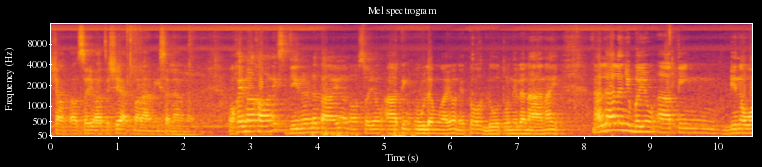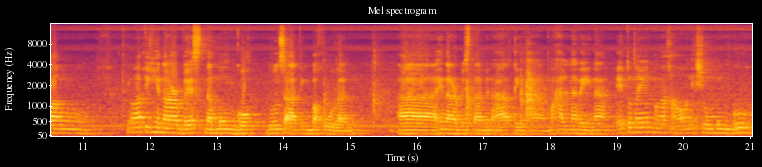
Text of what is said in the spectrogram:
Shout out sa iyo Ate She at maraming salamat. Okay mga ka-onyx, dinner na tayo, no? So yung ating ulam ngayon, ito, luto nila nanay. Naalala niyo ba yung ating ginawang yung ating hinarvest na munggo doon sa ating bakuran? Ah hinarvest namin ang aking ah, mahal na reyna. Ito na yun mga ka-onyx, yung munggo.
